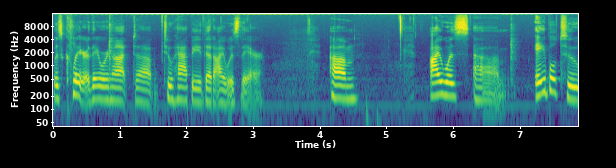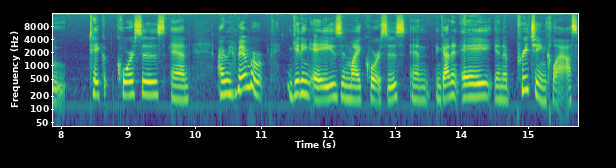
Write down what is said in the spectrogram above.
was clear they were not uh, too happy that I was there. Um, I was um, able to take courses and I remember getting A's in my courses and, and, got an A in a preaching class,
